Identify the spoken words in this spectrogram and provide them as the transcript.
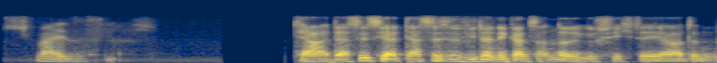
Ich weiß es nicht. Tja, das ist ja, das ist ja wieder eine ganz andere Geschichte, ja. Denn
